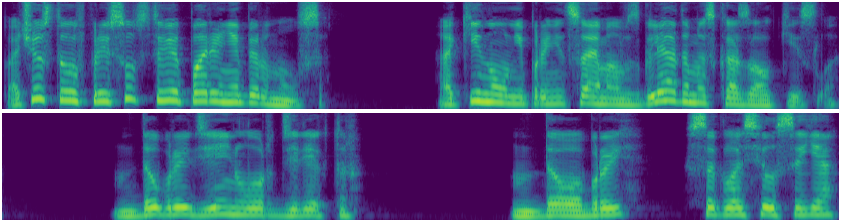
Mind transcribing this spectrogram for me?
Почувствовав присутствие, парень обернулся. Окинул непроницаемым взглядом и сказал кисло. «Добрый день, лорд-директор». «Добрый», — согласился я.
